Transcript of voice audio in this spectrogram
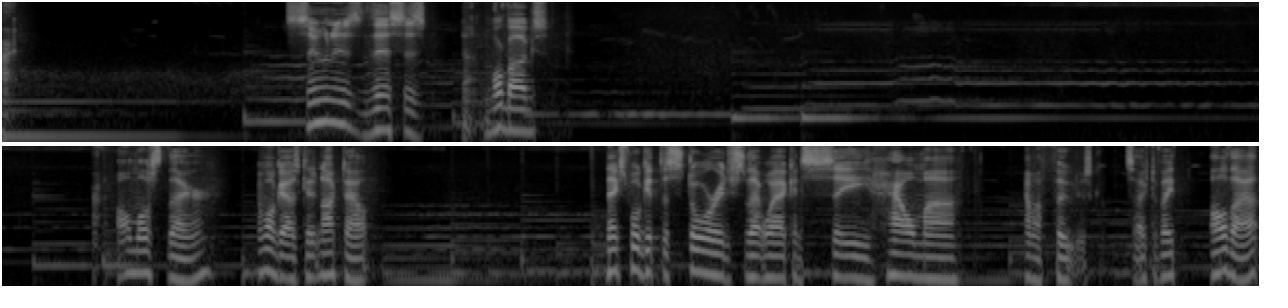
Alright. Soon as this is done. More bugs. Almost there. Come on, guys. Get it knocked out. Next, we'll get the storage so that way I can see how my how my food is going. So activate all that.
